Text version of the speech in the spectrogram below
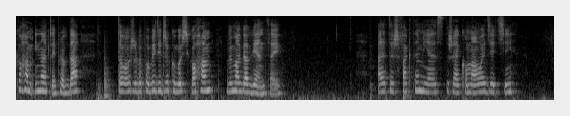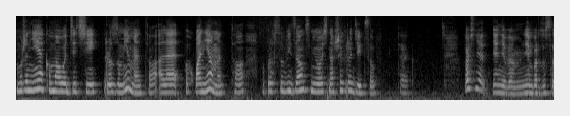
kocham inaczej, prawda? To, żeby powiedzieć, że kogoś kocham, wymaga więcej. Ale też faktem jest, że jako małe dzieci może nie jako małe dzieci rozumiemy to, ale pochłaniamy to, po prostu widząc miłość naszych rodziców. Tak. Właśnie, ja nie wiem, mnie bardzo,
